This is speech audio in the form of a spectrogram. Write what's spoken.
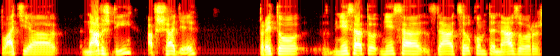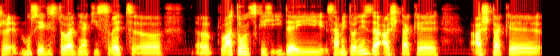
platia navždy a všade. Preto mne sa, to, mne sa zdá celkom ten názor, že musí existovať nejaký svet eh, platónskych ideí, sa mi to nezdá až také, až, také,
